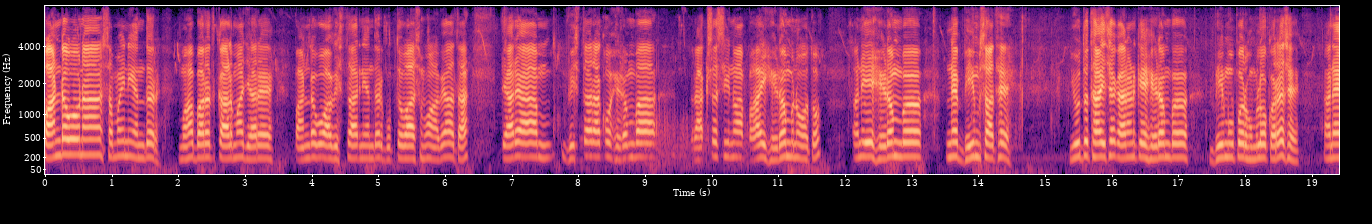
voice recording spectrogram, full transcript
પાંડવોના સમયની અંદર, મહાભારત કાળમાં જ્યારે પાંડવો આ વિસ્તારની અંદર ગુપ્તવાસમાં આવ્યા હતા, ત્યારે આ વિસ્તાર આખો હેડંબા રાક્ષસીનો ભાઈ હેડંબનો હતો. અને એ હેડંબને ભીમ સાથે યુદ્ધ થાય છે, કારણ કે હેડંબ ભીમ ઉપર હુમલો કરે છે. અને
